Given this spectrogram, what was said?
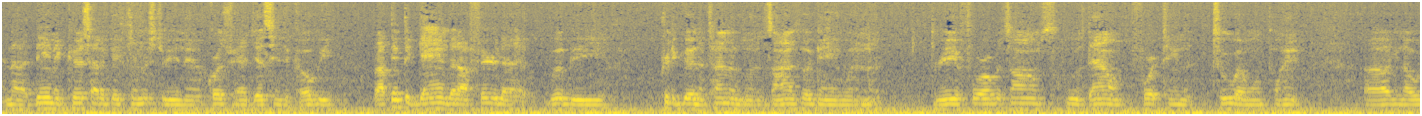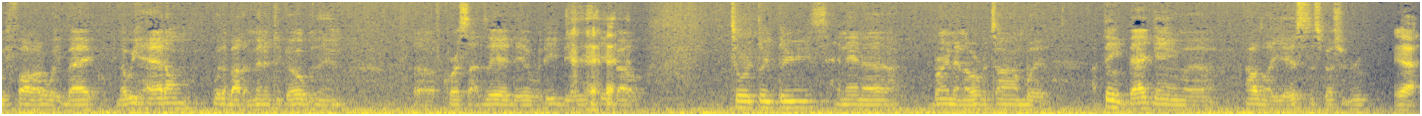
And uh, Dean and Chris had a good chemistry, and then of course we had Jesse and Jacoby. But I think the game that I figured that would be pretty good in the tournament when the Zionsville game went in three or four overtimes. We was down 14 to 2 at one point. Uh, you know, we fought all the way back. You know, we had them with about a minute to go, but then, uh, of course, Isaiah did what he did. He about two or three threes and then uh, bring in overtime. But I think that game, uh, I was like, yeah, it's a special group. Yeah,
